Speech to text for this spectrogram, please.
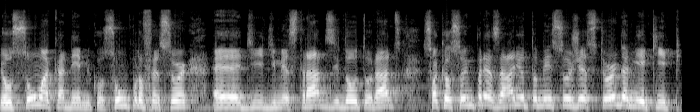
Eu sou um acadêmico, eu sou um professor é, de, de mestrados e doutorados, só que eu sou empresário e eu também sou gestor da minha equipe.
